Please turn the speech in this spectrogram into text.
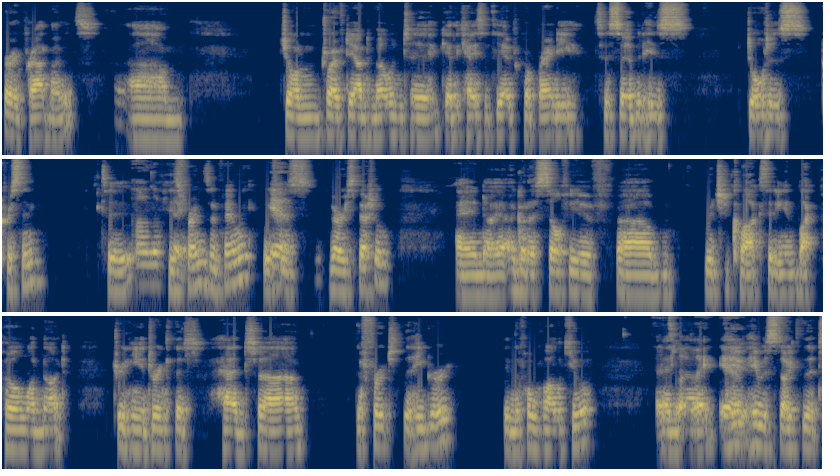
very proud moments. Um, John drove down to Melbourne to get a case of the apricot brandy to serve at his daughter's christening to Oh, his friends and family, which Yeah. was very special. And I, I got a selfie of um, Richard Clark sitting in Black Pearl one night, drinking a drink that had uh, the fruit that he grew in the form of our liqueur. And uh. Yeah. he, he was stoked that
